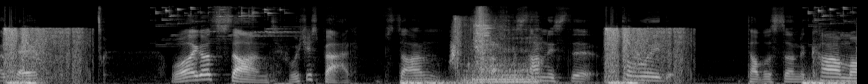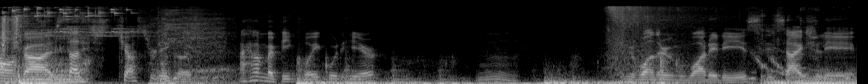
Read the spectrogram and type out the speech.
Okay. Well, I got stunned, which is bad. Stun, stun is the probably the double stun. Come on, guys, that's just ridiculous. I have my pink liquid here. Mm. If you're wondering what it is, it's actually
